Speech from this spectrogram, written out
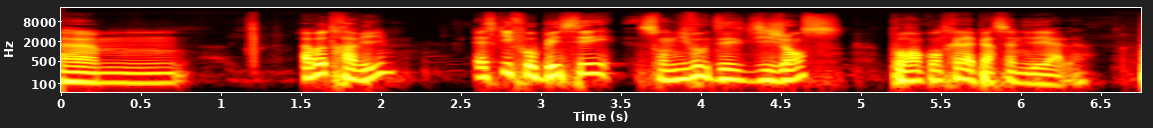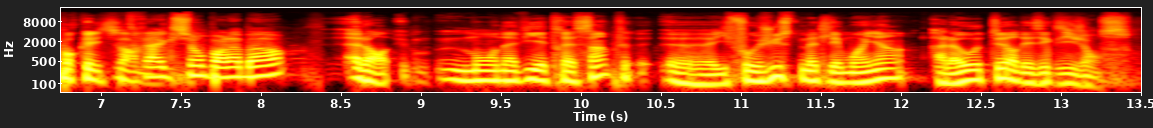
Euh, à votre avis, est-ce qu'il faut baisser son niveau d'exigence pour rencontrer la personne idéale? Pour que l'histoire Réaction par là-bas? Alors, mon avis est très simple. Euh, il faut juste mettre les moyens à la hauteur des exigences.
